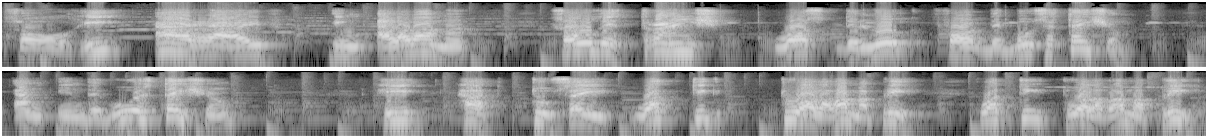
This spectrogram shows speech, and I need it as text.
So he arrived in Alabama, so the strange was the look for the bus station. And in the bus station, he had to say, what ticket to Alabama, please? Ticket to Alabama, please?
